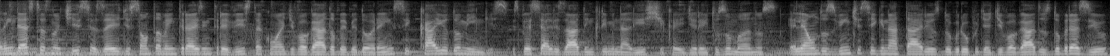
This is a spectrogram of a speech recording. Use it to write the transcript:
Além destas notícias, a edição também traz entrevista com o advogado bebedorense Caio Domingues, especializado em criminalística e direitos humanos. Ele é um dos 20 signatários do grupo de advogados do Brasil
